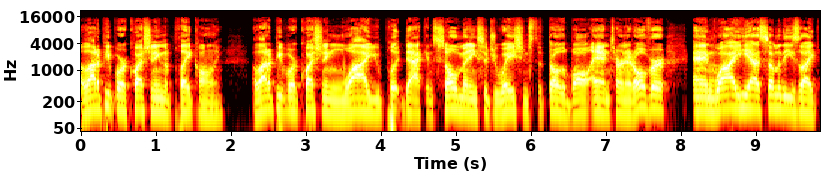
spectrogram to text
A lot of people are questioning the play calling. A lot of people are questioning why you put Dak in so many situations to throw the ball and turn it over, and why he has some of these like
